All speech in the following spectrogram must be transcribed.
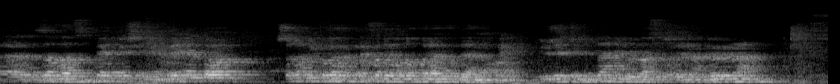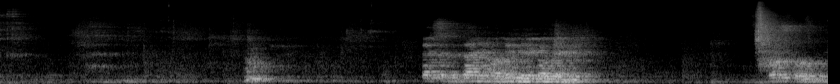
Е, За 25 рішення прийнято. Шановні колеги, переходимо до порядку денного. Бюджетні питання, будь ласка, Ірина Юрівна. Перше питання один дріб один. Прошу,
